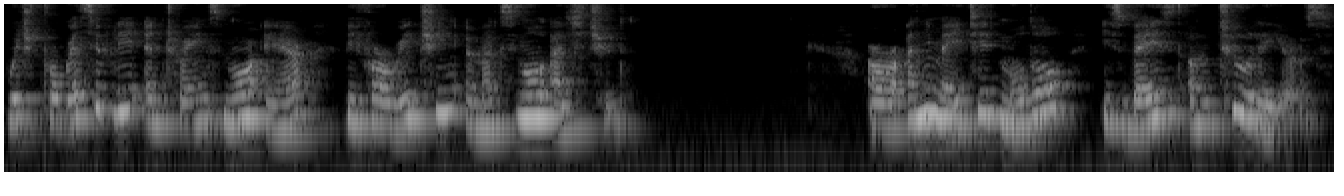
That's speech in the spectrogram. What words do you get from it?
which progressively entrains more air before reaching a maximal altitude. Our animated model is based on two layers.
